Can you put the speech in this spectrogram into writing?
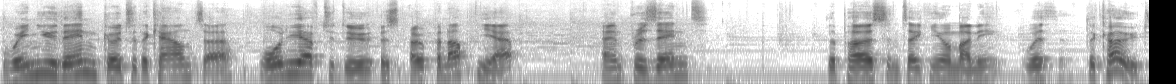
when you then go to the counter, all you have to do is open up the app and present the person taking your money with the code.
